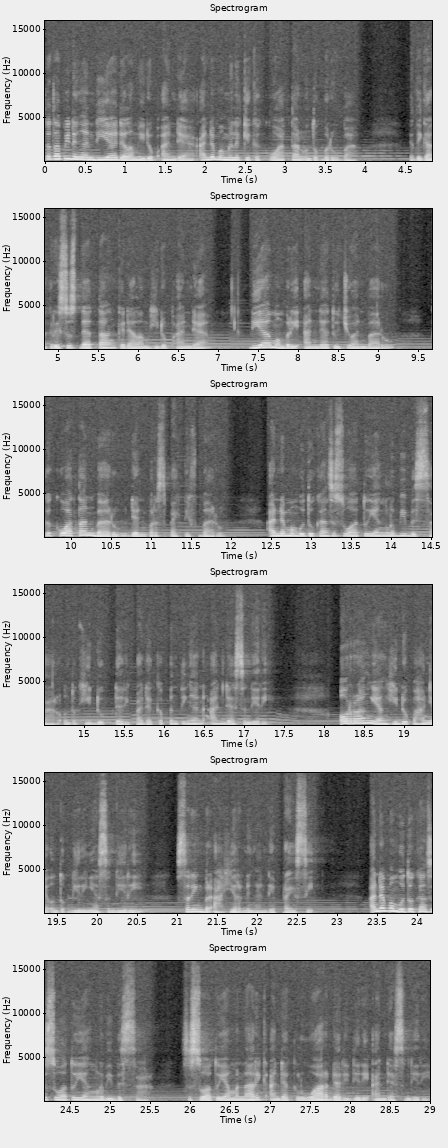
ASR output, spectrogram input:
tetapi dengan Dia dalam hidup Anda, Anda memiliki kekuatan untuk berubah. Ketika Kristus datang ke dalam hidup Anda, Dia memberi Anda tujuan baru, kekuatan baru, dan perspektif baru. Anda membutuhkan sesuatu yang lebih besar untuk hidup daripada kepentingan Anda sendiri. Orang yang hidup hanya untuk dirinya sendiri sering berakhir dengan depresi. Anda membutuhkan sesuatu yang lebih besar, sesuatu yang menarik Anda keluar dari diri Anda sendiri.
